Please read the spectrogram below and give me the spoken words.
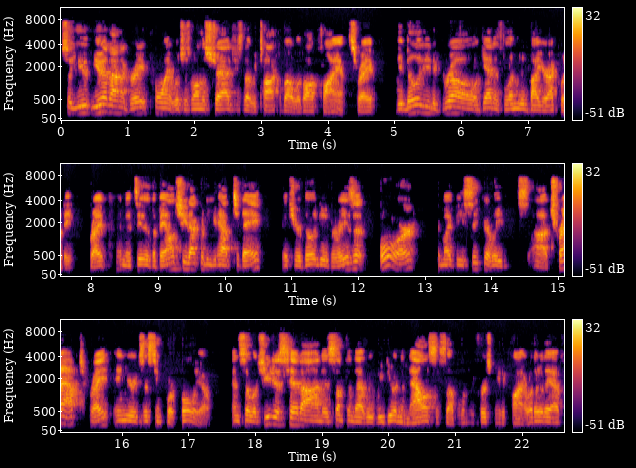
So you you hit on a great point, which is one of the strategies that we talk about with all clients, right? The ability to grow again is limited by your equity, right? And it's either the balance sheet equity you have today, it's your ability to raise it, or it might be secretly uh, trapped, right, in your existing portfolio. And so what you just hit on is something that we, we do an analysis of when we first meet a client, whether they have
